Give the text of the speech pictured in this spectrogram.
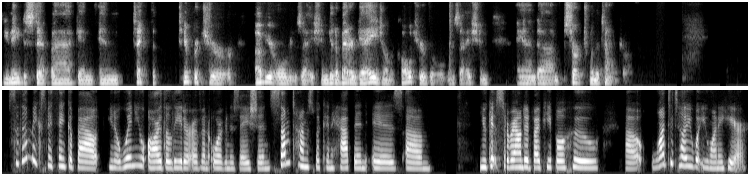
you need to step back and and take the temperature of your organization, get a better gauge on the culture of the organization, and um, search when the time comes. So that makes me think about, you know, when you are the leader of an organization, sometimes what can happen is um, you get surrounded by people who uh, want to tell you what you want to hear.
